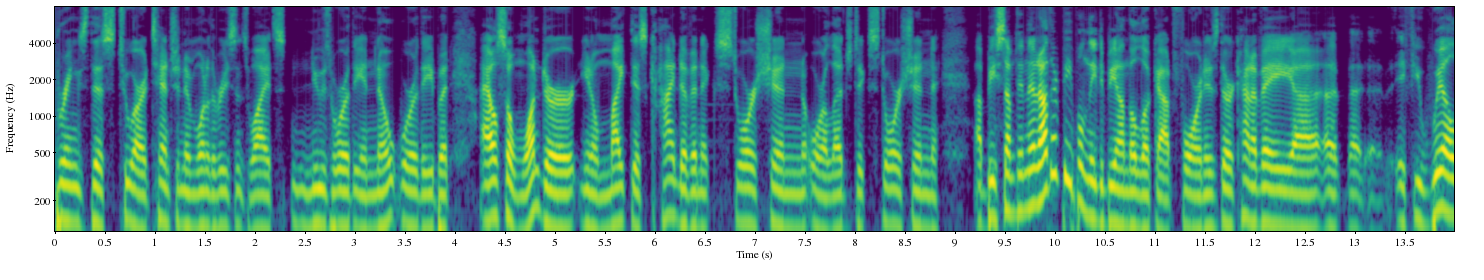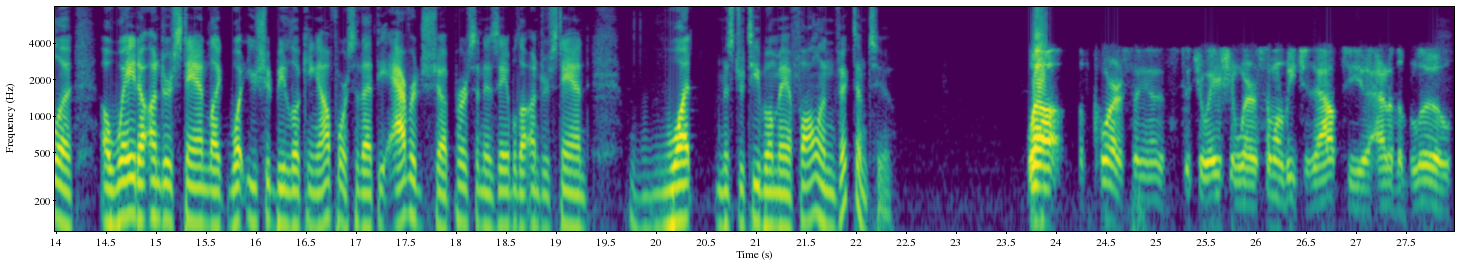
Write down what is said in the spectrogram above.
brings this to our attention, and one of the reasons why it's newsworthy and noteworthy. But I also wonder, you know, might this kind of an extortion or alleged extortion uh, be something that other people need to be on the lookout for? And is there kind of a, uh, a, a if you will, a, a, way to understand like what you should be looking out for, so that the average uh, person is able to understand what Mr. Tebow may have fallen victim to? Well, of course, it's a situation where someone reaches out to you out of the blue,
